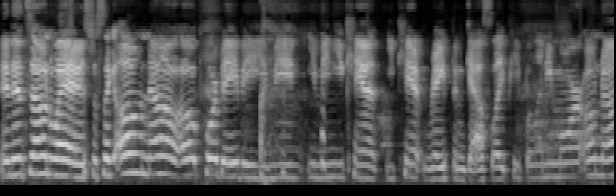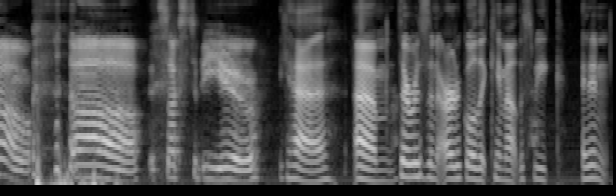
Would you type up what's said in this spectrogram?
in its own way, it's just like, oh no, oh poor baby. You mean you mean you can't you can't rape and gaslight people anymore? Oh no. oh, it sucks to be you. Yeah. Um, there was an article that came out this week. I didn't.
